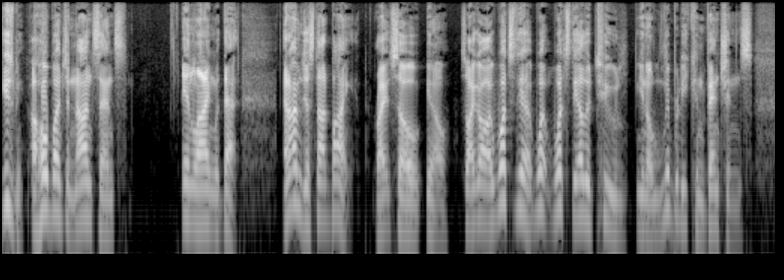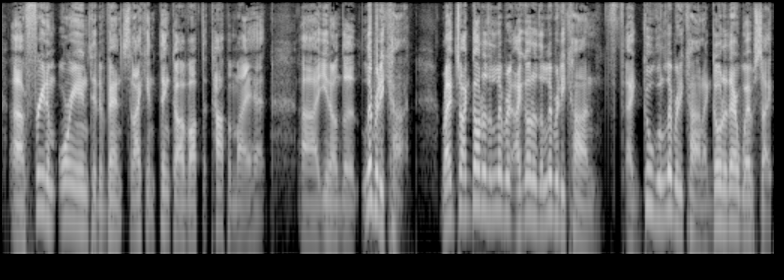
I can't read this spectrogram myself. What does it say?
excuse me, a whole bunch of nonsense in line with that. And I'm just not buying it, right? So, you know, so I go, what's the what what's the other two, you know, liberty conventions, uh, freedom oriented events that I can think of off the top of my head? Uh, you know, the Liberty Con, right? So I go to the Liberty I go to the Liberty Con, I Google Liberty Con, I go to their website,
